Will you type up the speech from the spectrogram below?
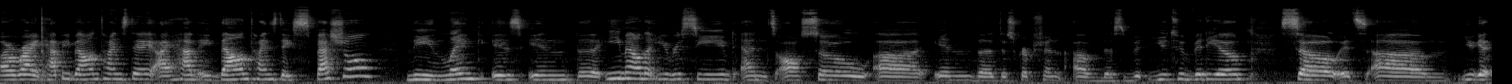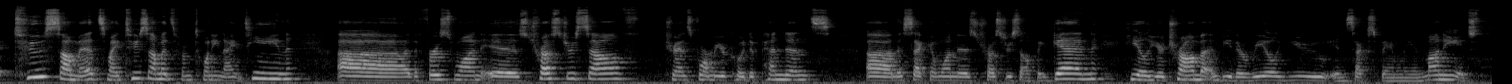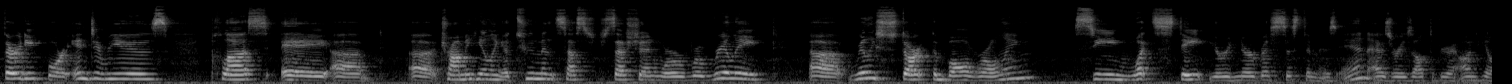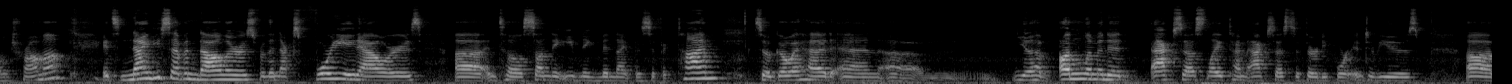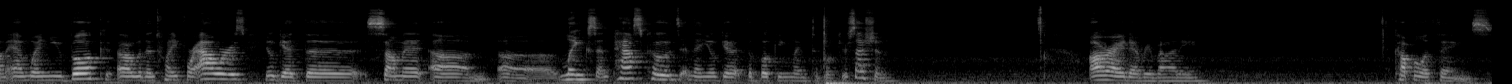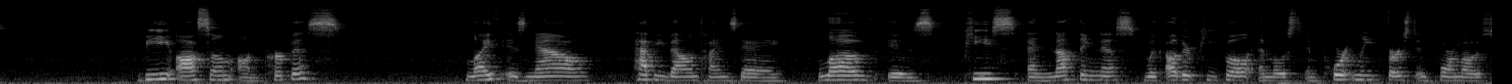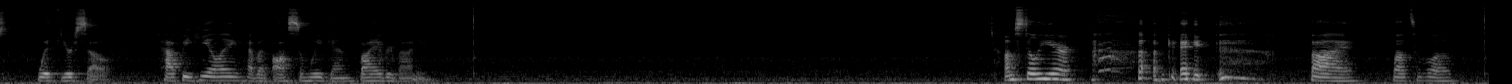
All right, happy Valentine's Day. I have a Valentine's Day special. The link is in the email that you received, and it's also uh, in the description of this vi- YouTube video. So it's um, you get two summits, my two summits from 2019. Uh, the first one is Trust Yourself, Transform Your Codependence. Uh, the second one is Trust Yourself Again, Heal Your Trauma and Be the Real You in Sex, Family, and Money. It's 34 interviews plus a uh, uh, trauma healing attunement ses- session where we'll really, uh, really start the ball rolling, seeing what state your nervous system is in as a result of your unhealed trauma. It's $97 for the next 48 hours uh, until Sunday evening, midnight Pacific time. So go ahead and um, you have unlimited access, lifetime access to 34 interviews. Um, and when you book uh, within 24 hours, you'll get the summit um, uh, links and passcodes, and then you'll get the booking link to book your session. All right, everybody. Couple of things. Be awesome on purpose Life is now. Happy Valentine's Day. Love is peace and nothingness with other people, and most importantly, first and foremost, with yourself. Happy healing. Have an awesome weekend. Bye, everybody. I'm still here. okay. Bye. Lots of love.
